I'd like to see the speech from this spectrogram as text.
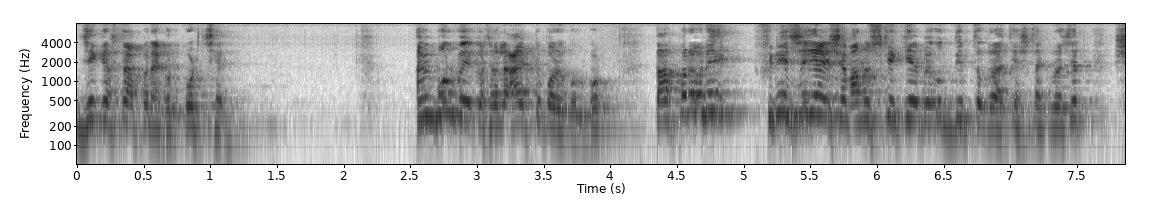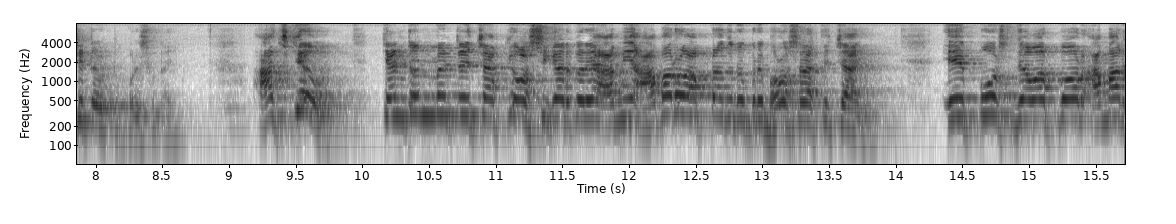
যে কাজটা আপনারা এখন করছেন। আমি বলব এই কথা হলে আরেকটু পরে বলব। তারপরে উনি ফিনিশিংয়ে এসে মানুষকে কীভাবে উদ্দীপ্ত করার চেষ্টা করেছেন, সেটাও একটু পরে শোনাই। আজকেও ক্যান্টনমেন্টের চাপকে অস্বীকার করে আমি আবারও আপনাদের উপরে ভরসা রাখতে চাই। এ পোস্ট দেওয়ার পর আমার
